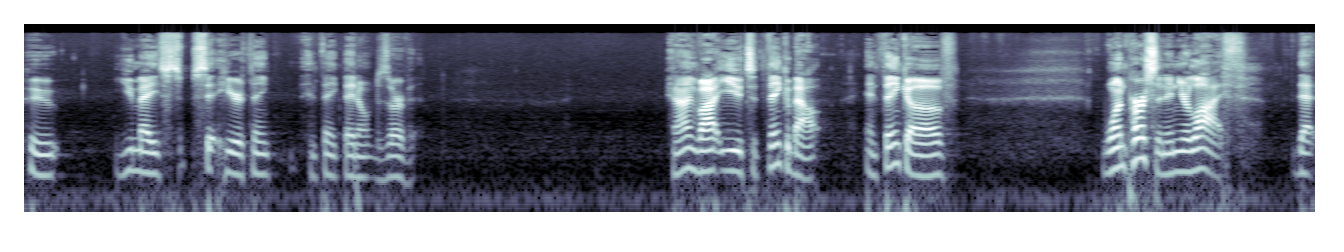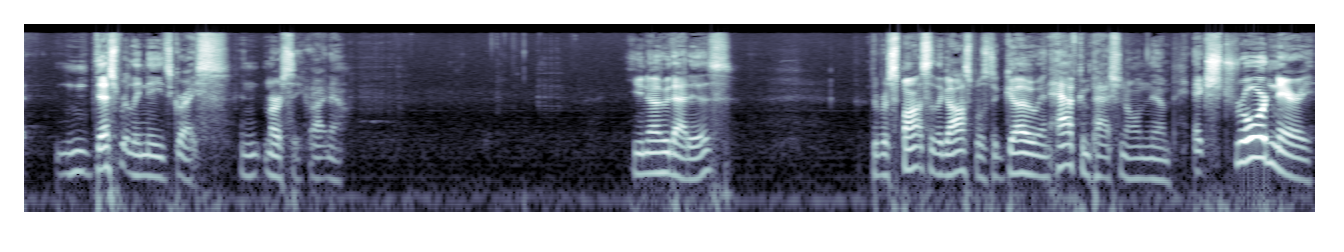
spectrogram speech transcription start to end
who you may sit here think and think they don't deserve it. And I invite you to think about and think of one person in your life that desperately needs grace and mercy right now. You know who that is? the response of the gospel is to go and have compassion on them. Extraordinary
